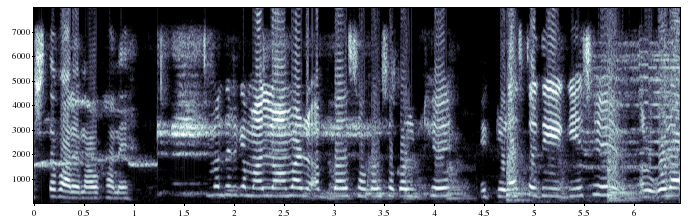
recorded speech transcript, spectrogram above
আসতে পারে না ওখানে। আমাদেরকে মারলো। আমার আব্বা সকাল সকাল উঠে একটু রাস্তা দিয়ে গিয়েছে, আর ওরা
